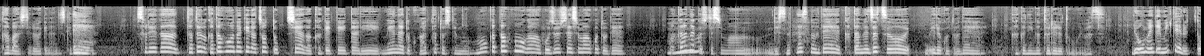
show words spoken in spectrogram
カバーしてるわけなんですけども、えーそれが、例えば片方だけがちょっと視野が欠けていたり、見えないとこがあったとしても、もう片方が補充してしまうことで、わからなくしてしまうんですね。ですので、片目ずつを見ることで、確認が取れると思います。両目で見てると、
